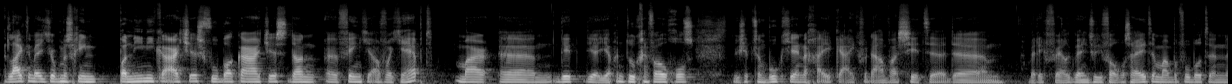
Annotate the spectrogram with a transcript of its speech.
Het lijkt een beetje op misschien panini-kaartjes, voetbalkaartjes. Dan uh, vink je af wat je hebt. Maar uh, dit, ja, je hebt natuurlijk geen vogels. Dus je hebt zo'n boekje en dan ga je kijken vandaan waar zitten de, weet ik veel, ik weet niet hoe die vogels heten, maar bijvoorbeeld een,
